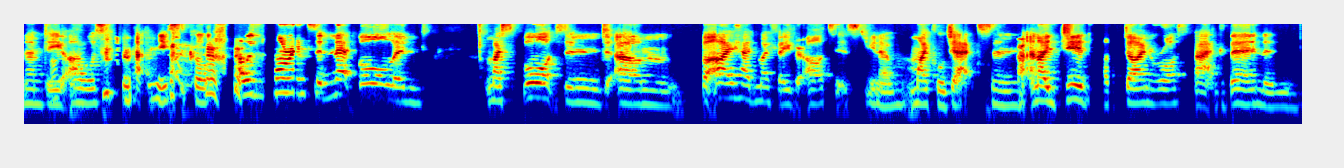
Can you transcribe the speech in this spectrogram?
Nnamdi. Okay. I wasn't that musical. I was more into netball and my sports and um but I had my favorite artist, you know, Michael Jackson, and I did Diana Ross back then, and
